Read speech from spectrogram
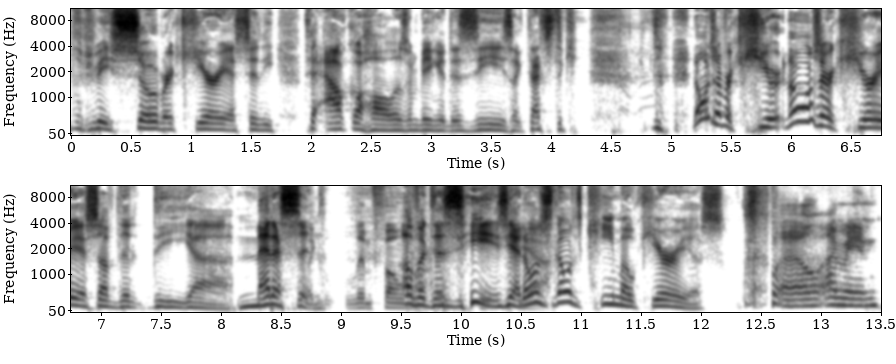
to be sober curious to the to alcoholism being a disease. Like that's the no one's ever cur- no one's ever curious of the the uh, medicine lymphoma of a disease. Yeah, no Yeah. one's no one's chemo curious. Well, I mean,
